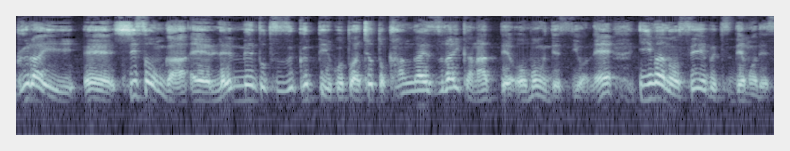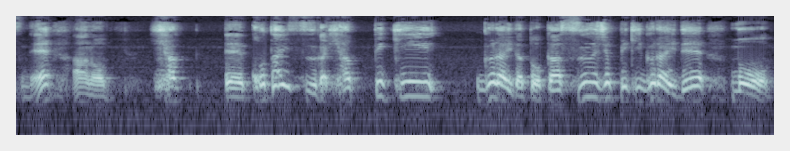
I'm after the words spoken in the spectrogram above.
ぐらい、えー、子孫が、えー、連綿と続くっていうことはちょっと考えづらいかなって思うんですよね。今の生物でもですね、あの、100、えー、個体数が100匹ぐらいだとか、数十匹ぐらいでも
